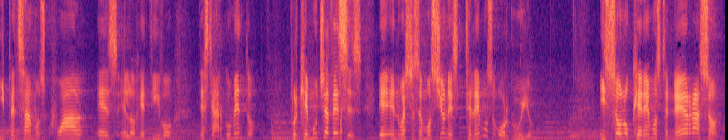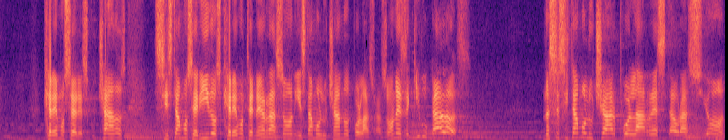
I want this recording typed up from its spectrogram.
y pensamos cuál es el objetivo de este argumento. Porque muchas veces en nuestras emociones tenemos orgullo y solo queremos tener razón queremos ser escuchados. Si estamos heridos, queremos tener razón y estamos luchando por las razones equivocadas. Necesitamos luchar por la restauración,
